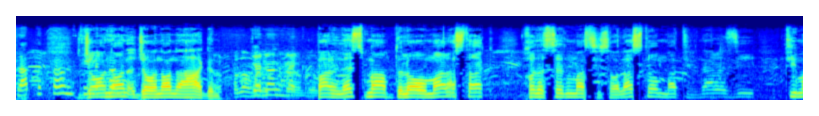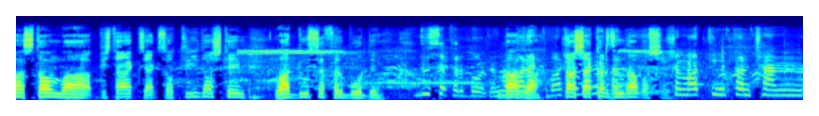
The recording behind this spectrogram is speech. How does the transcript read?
کلپتان؟ جانان جانان هاگن جانان هک. بله اسم عبدالله عمر است خود سن ما سی سال هستم ما این تیم هستم و پیشترک یک ساتری داشتیم و دو سفر بردیم دو سفر بردن بله. مبارک باشه تشکر،. زنده باشید. شما تیمتان چند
